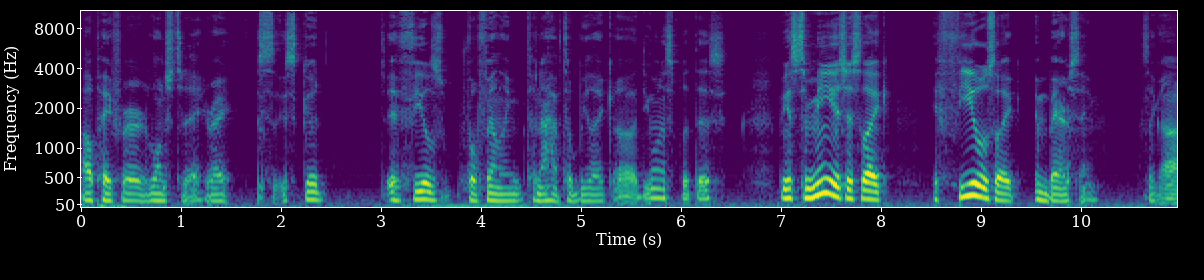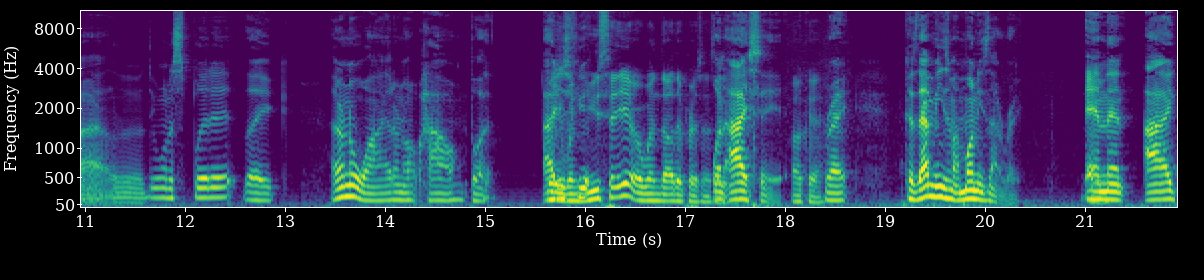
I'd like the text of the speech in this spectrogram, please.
I'll pay for lunch today, right? It's, it's good. It feels fulfilling to not have to be like, oh, do you want to split this? Because to me, it's just like it feels like embarrassing. It's like, ah, do you want to split it? Like, I don't know why, I don't know how, but I Wait, just when feel you say it or when the other person says it. when it? I say it, okay. right? Because that means my money's not right. And then I,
